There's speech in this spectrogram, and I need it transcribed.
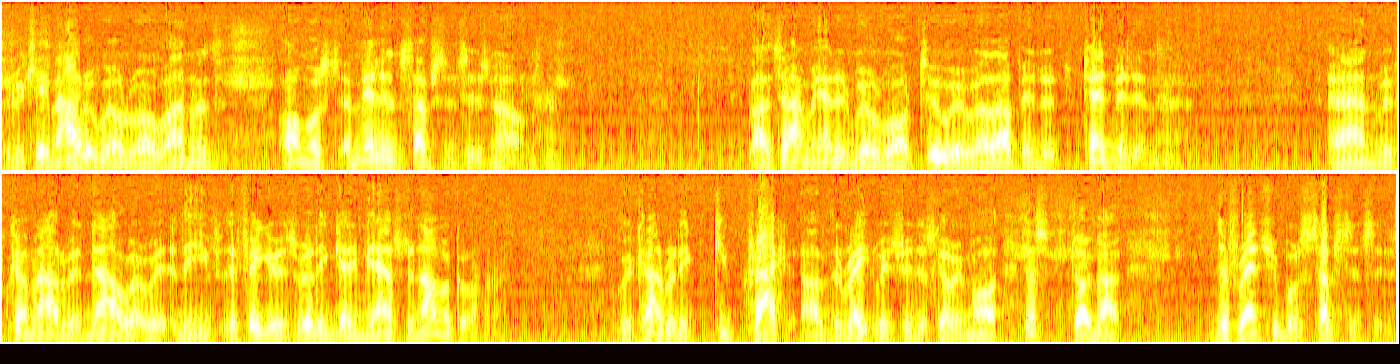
But we came out of World War I with almost a million substances known. By the time we entered World War II, we were well up into 10 million. And we've come out of it now where we, the, the figure is really getting me astronomical. We can't really keep track of the rate which we're discovering more. Just talk about differentiable substances,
